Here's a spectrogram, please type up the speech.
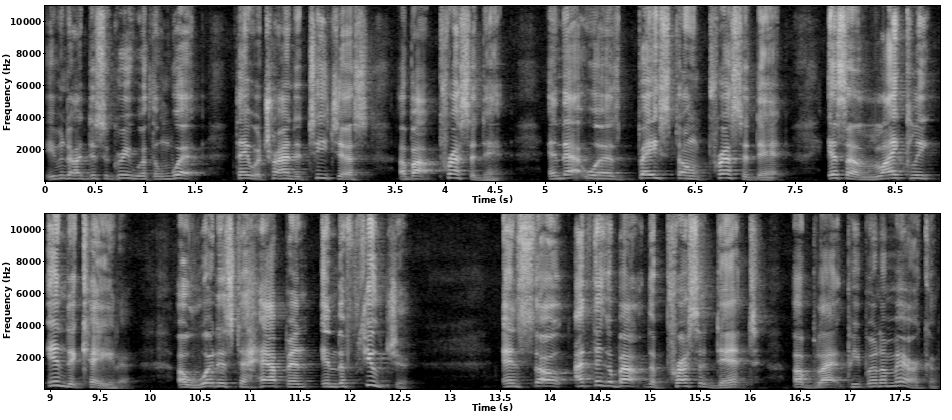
even though I disagree with them, what they were trying to teach us about precedent and that was based on precedent. It's a likely indicator of what is to happen in the future. And so I think about the precedent of black people in America.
